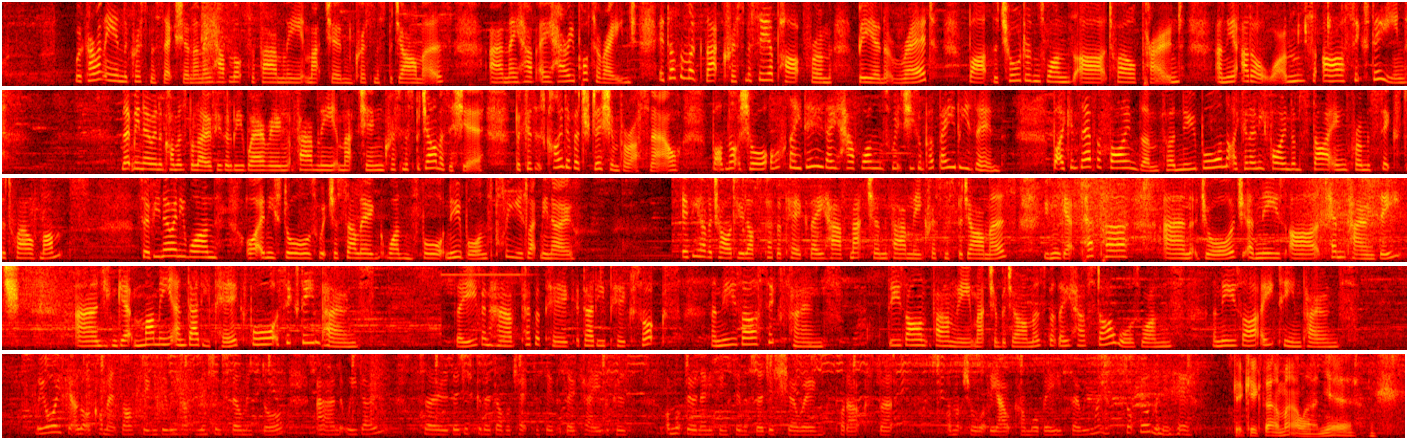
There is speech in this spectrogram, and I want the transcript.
We're currently in the Christmas section and they have lots of family matching Christmas pyjamas and they have a Harry Potter range. It doesn't look that Christmassy apart from being red but the children's ones are £12 and the adult ones are 16 let me know in the comments below if you're going to be wearing family matching Christmas pyjamas this year because it's kind of a tradition for us now but I'm not sure. Oh they do. They have ones which you can put babies in but I can never find them for newborn. I can only find them starting from 6 to 12 months. So if you know anyone or any stores which are selling ones for newborns, please let me know. If you have a child who loves Peppa Pig, they have matching family Christmas pyjamas. You can get Peppa and George, and these are £10 each. And you can get Mummy and Daddy Pig for £16. They even have Peppa Pig, Daddy Pig socks, and these are £6. These aren't family matching pyjamas, but they have Star Wars ones, and these are £18. We always get a lot of comments asking do we have permission to film in store, and we don't. So they're just going to double check to see if it's okay because I'm not doing anything sinister, just showing products, but I'm not sure what the outcome will be, so we might have to stop filming in here. Get kicked out of Matalan, yeah.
